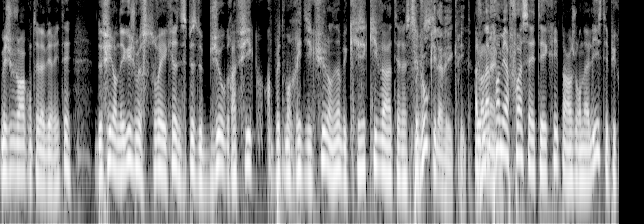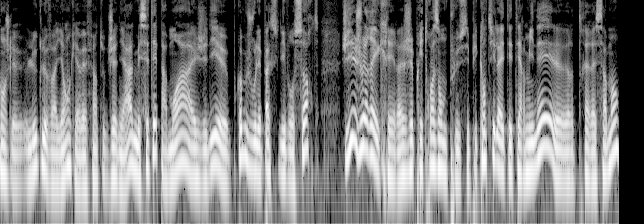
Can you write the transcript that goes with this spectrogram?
mais je vais vous raconter la vérité. De fil en aiguille, je me suis retrouvé à écrire une espèce de biographie complètement ridicule en disant mais qui, qui va intéresser C'est vous qui l'avez écrite. alors la première fois, ça a été écrit par un journaliste, et puis quand je l'ai, Luc Levaillant, qui avait fait un truc génial, mais c'était pas moi, et j'ai dit, euh, comme je voulais pas que ce livre sorte, j'ai dit, je vais le réécrire, et j'ai pris trois ans de plus. Et puis quand il a été terminé, euh, très récemment,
